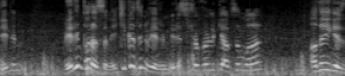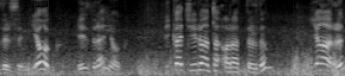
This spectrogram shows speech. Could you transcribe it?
Dedim verin parasını. iki katını veririm. Birisi şoförlük yapsın bana adayı gezdirsin. Yok. Gezdiren yok. Birkaç yeri arattırdım. Yarın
